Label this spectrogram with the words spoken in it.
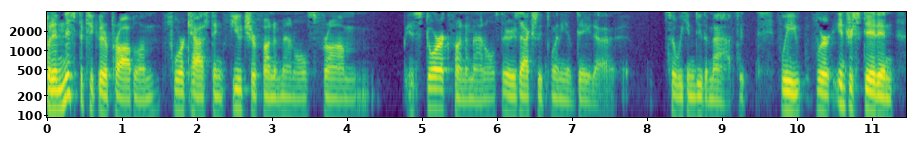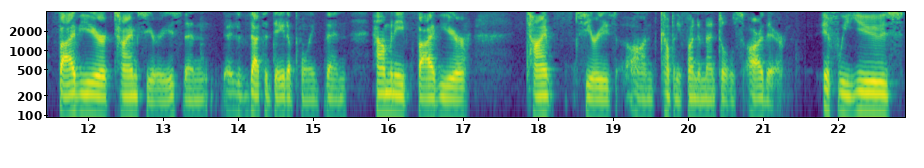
But in this particular problem, forecasting future fundamentals from historic fundamentals, there is actually plenty of data. So we can do the math. If, we, if we're interested in five year time series, then if that's a data point, then how many five year time series on company fundamentals are there? If we use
